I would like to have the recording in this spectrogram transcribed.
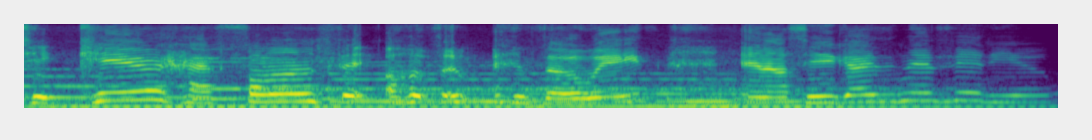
Take care, have fun, stay awesome as always, and I'll see you guys in the next video.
